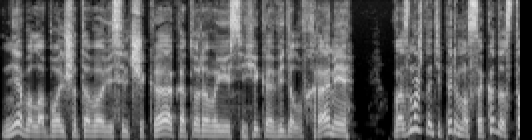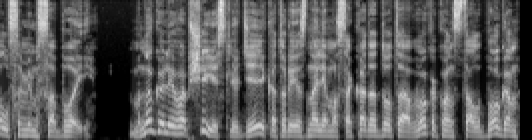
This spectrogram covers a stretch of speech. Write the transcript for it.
Не было больше того весельчака, которого Есихика видел в храме. Возможно, теперь Масакада стал самим собой. Много ли вообще есть людей, которые знали Масакада до того, как он стал богом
